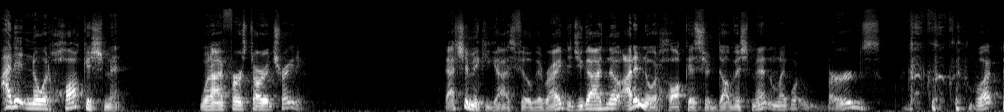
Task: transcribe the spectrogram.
I didn't know what hawkish meant when I first started trading. That should make you guys feel good, right? Did you guys know? I didn't know what hawkish or dovish meant. I'm like, what birds? what?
